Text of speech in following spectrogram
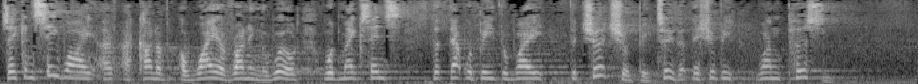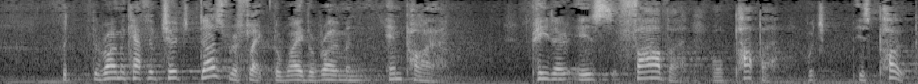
So you can see why a, a kind of a way of running the world would make sense that that would be the way the church should be too, that there should be one person. The, the Roman Catholic Church does reflect the way the Roman Empire Peter is father or papa, which is pope.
